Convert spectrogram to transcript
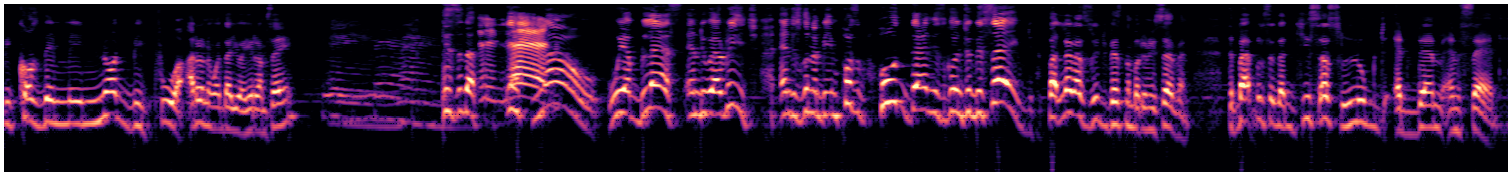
Because they may not be poor. I don't know whether you hear what I'm saying. Amen. They is that Amen. if now we are blessed and we are rich and it's going to be impossible, who then is going to be saved? But let us read verse number 27. The Bible said that Jesus looked at them and said,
